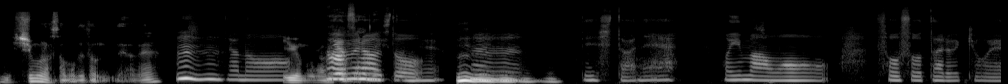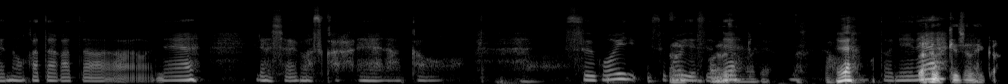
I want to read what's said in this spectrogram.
西村さんも出たんだよね。うんうんあのーユームラウトね。うんうんうんううんんでしたね。もう今もうそうそうたる共演の方々はねいらっしゃいますからねなんかもうすごいすごいですね。え？本当にね。けじゃないか。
